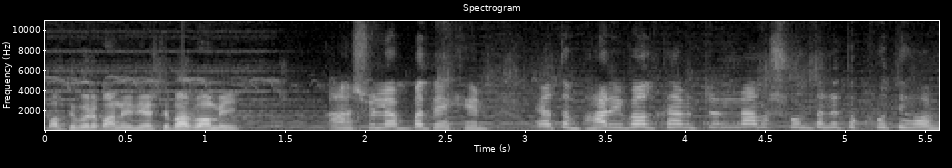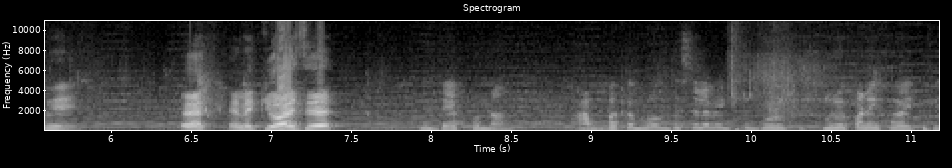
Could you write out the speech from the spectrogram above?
বালতি করে পানি নিয়ে আসতে পারব আমি? আসলে আব্বা দেখেন এত ভারী বালতি আমি টানলে আমার সন্তানের তো ক্ষতি হবে। এ এনে কি হয়েছে? দেখো না আব্বাকে বলতেছিলাম একটু পানি খাওয়াইতে।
